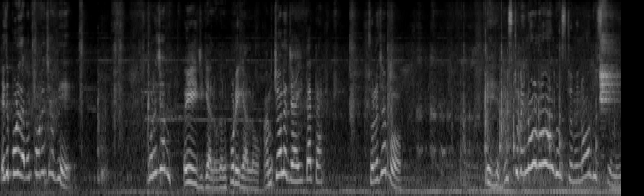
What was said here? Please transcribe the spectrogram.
এই যে পড়ে যাবে পড়ে যাবে। পড়ে যাবে। এই যে গেল গেল, পড়ে গেল। আমি চলে যাই, টাটা। চলে যাব? এ, দুষ্টুমি, নো নো, দুষ্টুমি নো, দুষ্টুমি।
